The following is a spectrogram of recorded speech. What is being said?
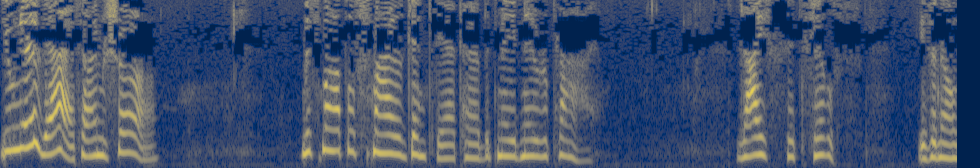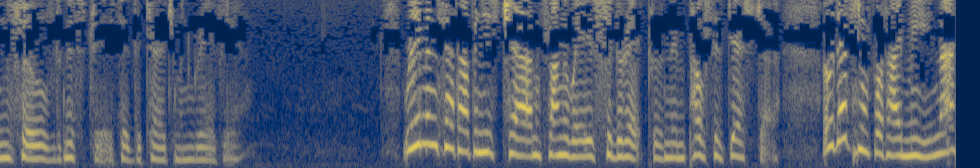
You know that, I'm sure. Miss Marple smiled gently at her, but made no reply. Life itself is an unsolved mystery, said the clergyman gravely. Raymond sat up in his chair and flung away his cigarette with an impulsive gesture. Oh, that's not what I mean. I,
